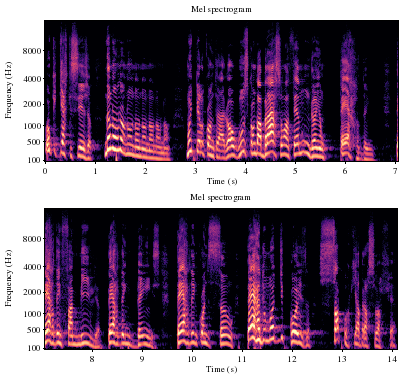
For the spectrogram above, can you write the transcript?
ou o que quer que seja. Não, não, não, não, não, não, não, não, Muito pelo contrário, alguns quando abraçam a fé não ganham, perdem. Perdem família, perdem bens, perdem condição, perdem um monte de coisa, só porque abraçou a fé.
